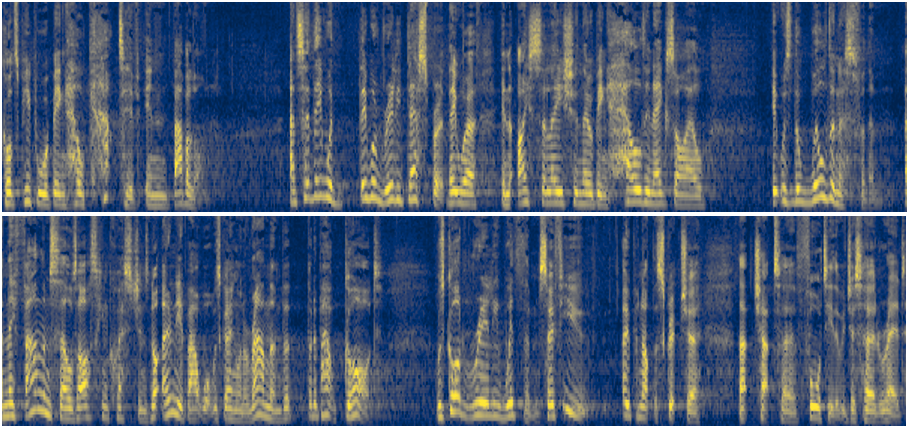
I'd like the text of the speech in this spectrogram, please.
God's people were being held captive in Babylon. And so they were, they were really desperate. They were in isolation, they were being held in exile. It was the wilderness for them. And they found themselves asking questions not only about what was going on around them, but, but about God. Was God really with them? So if you open up the scripture, that chapter 40 that we just heard read,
